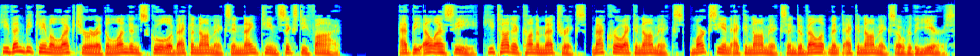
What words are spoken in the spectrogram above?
He then became a lecturer at the London School of Economics in 1965. At the LSE, he taught econometrics, macroeconomics, Marxian economics and development economics over the years.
